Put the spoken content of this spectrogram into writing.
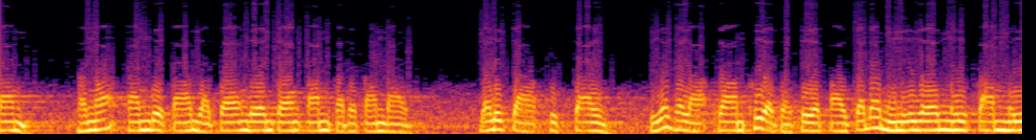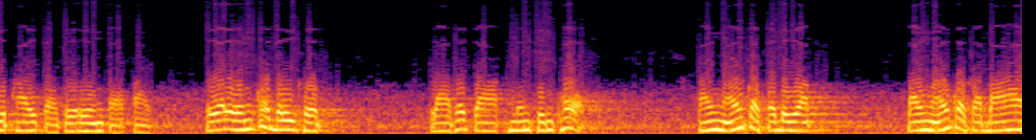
กันชนะกันด้วยการอย่าจองเวรจองกรรมกับประการใดบริจาคจิตใจเสียสละความเพื่อจากตัวไปจะได้ไม่มีเวรมีกรรมมีภัยต่อตัวเองต่อไป ตัวเองก็บริสุทธิ์ปราศจากมลทินโทษไปไหนก็สะดวกไปไหนก็สบาย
